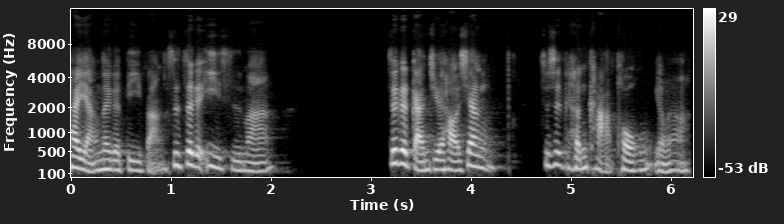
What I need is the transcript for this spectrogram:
太阳那个地方，是这个意思吗？这个感觉好像就是很卡通，有没有？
